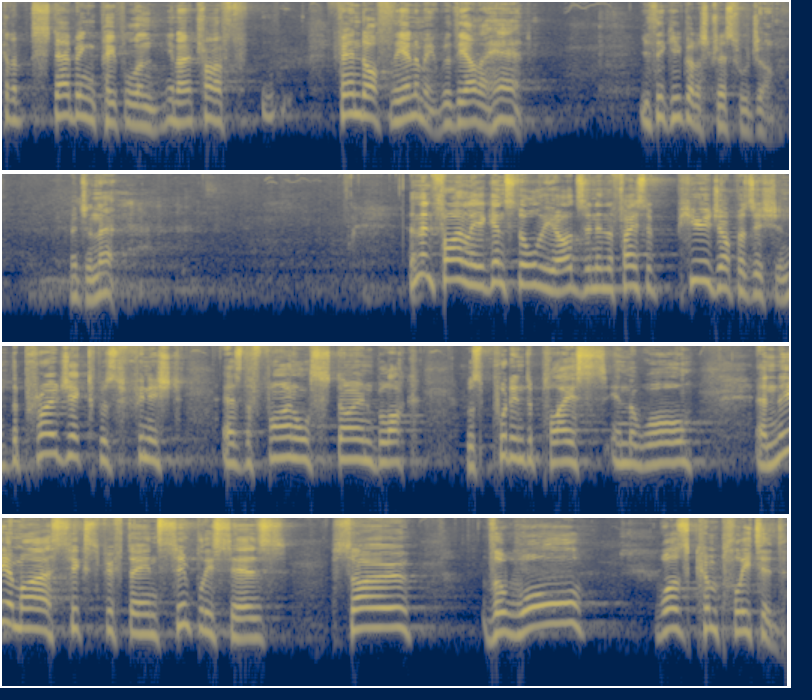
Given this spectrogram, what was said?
kind of stabbing people and, you know, trying to f- fend off the enemy with the other hand. You think you've got a stressful job. Imagine that. And then finally, against all the odds and in the face of huge opposition, the project was finished as the final stone block was put into place in the wall. And Nehemiah 6:15 simply says, "So the wall was completed."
